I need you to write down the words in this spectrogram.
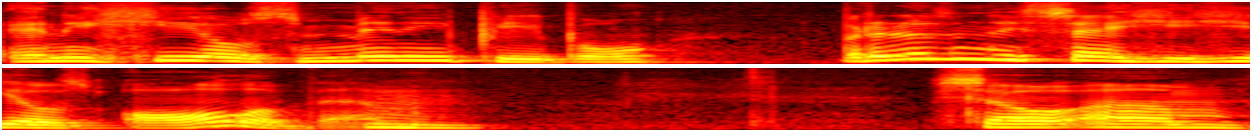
and he heals many people, but it doesn't say he heals all of them. Mm. So um,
